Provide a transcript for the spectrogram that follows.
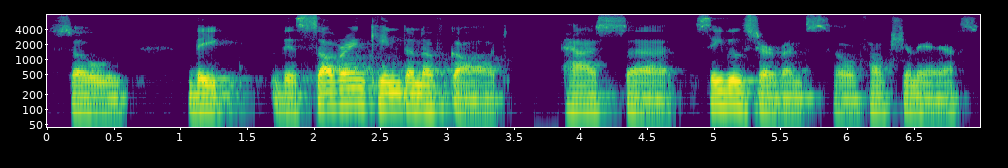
So the, the sovereign kingdom of God has uh, civil servants or functionaries,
